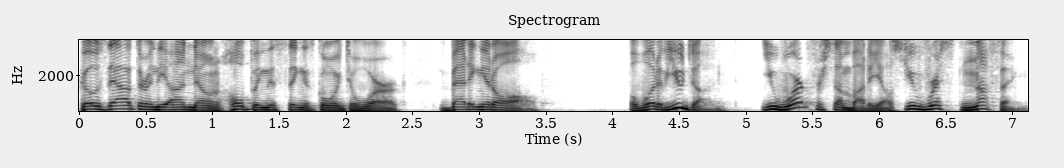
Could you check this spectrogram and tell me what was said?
goes out there in the unknown, hoping this thing is going to work, betting it all. But what have you done? You work for somebody else, you've risked nothing.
